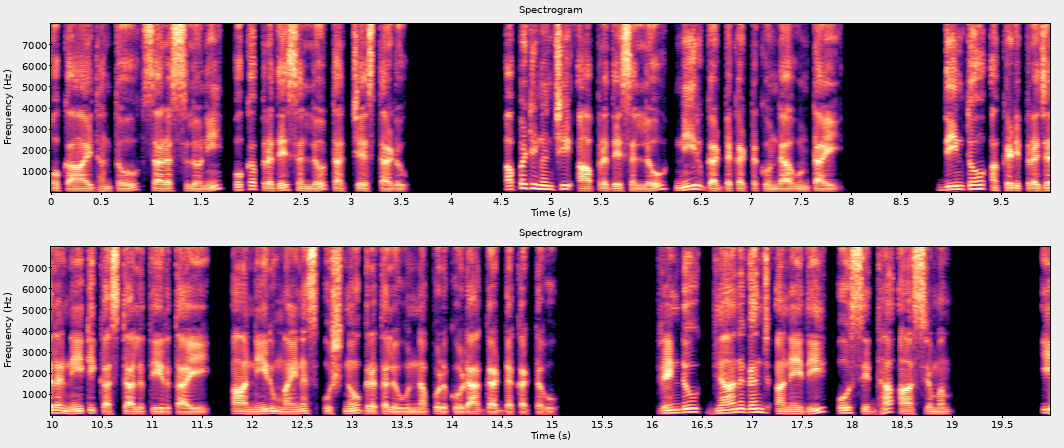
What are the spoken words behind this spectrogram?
ఒక ఆయుధంతో సరస్సులోని ఒక ప్రదేశంలో టచ్ చేస్తాడు. అప్పటినుంచి ఆ ప్రదేశంలో నీరు గడ్డకట్టకుండా ఉంటాయి. దీంతో అక్కడి ప్రజల నీటి కష్టాలు తీరుతాయి. ఆ నీరు మైనస్ ఉష్ణోగ్రతలు ఉన్నప్పుడు కూడా గడ్డకట్టవు. రెండు జ్ఞానగంజ్ అనేది ఓ సిద్ధ ఆశ్రమం. ఈ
